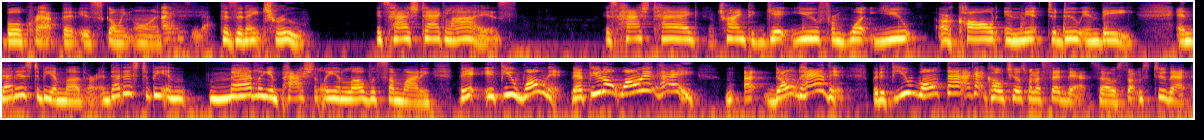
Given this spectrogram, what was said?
bull crap that is going on I can see that. because it ain't true. It's hashtag lies. It's hashtag trying to get you from what you are called and meant to do and be. And that is to be a mother. And that is to be in, madly and passionately in love with somebody. They, if you want it. Now, if you don't want it, hey, I don't have it. But if you want that, I got cold chills when I said that. So something's to that.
